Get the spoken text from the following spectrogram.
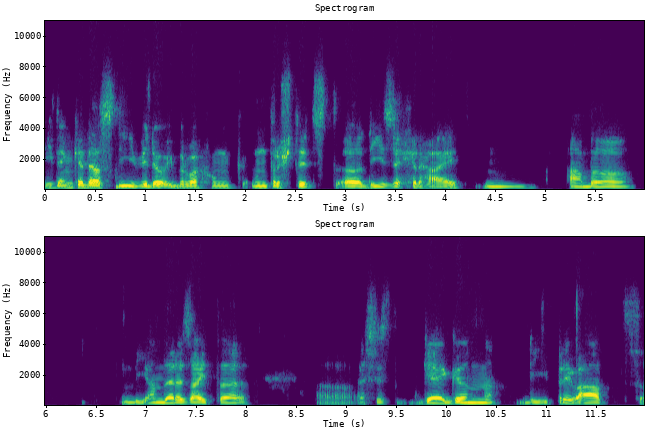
Ich denke, dass die Videoüberwachung unterstützt äh, die Sicherheit, mh, aber in die andere Seite, äh, es ist gegen die Privat, äh,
